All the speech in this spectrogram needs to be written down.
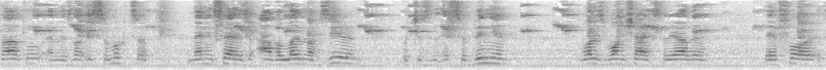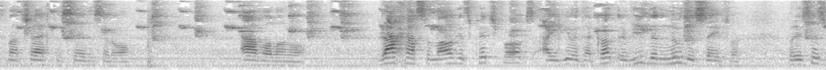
al and there's no issa muktzah. And then he says avaloy machzir, which is an issa binyan. What is one shaykh to the other? Therefore, it's not shaykh to say this at all. Aval on all. Rachas Amalgas pitchforks, are you giving takot? If you didn't know the Sefer, but he says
